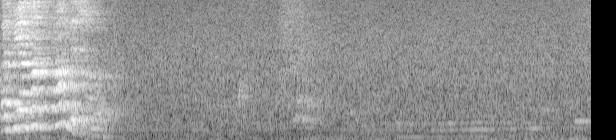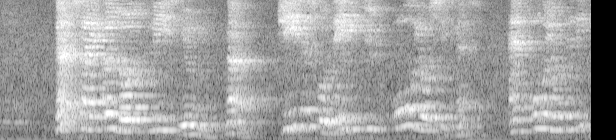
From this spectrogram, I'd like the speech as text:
but we are not from this world. Don't say, Oh Lord, please heal me. No. Jesus already took all your sickness and all your disease.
